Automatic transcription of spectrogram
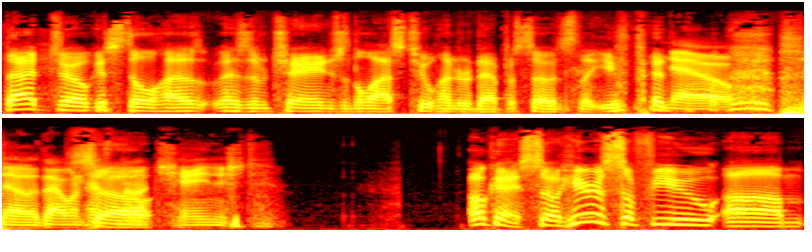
that joke is still has hasn't changed in the last 200 episodes that you've been. No, no, that one has So- not changed. Okay, so here's a few um,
